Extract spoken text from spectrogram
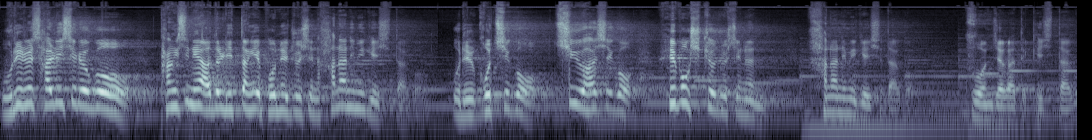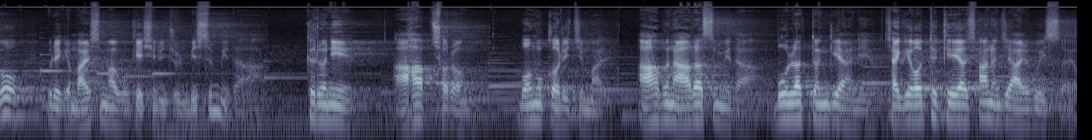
우리를 살리시려고 당신의 아들 이 땅에 보내주신 하나님이 계시다고. 우리를 고치고 치유하시고 회복시켜 주시는 하나님이 계시다고. 구원자가 계시다고 우리에게 말씀하고 계시는 줄 믿습니다. 그러니 아합처럼 머뭇거리지 말고 아합은 알았습니다. 몰랐던 게 아니에요. 자기가 어떻게 해야 사는지 알고 있어요.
